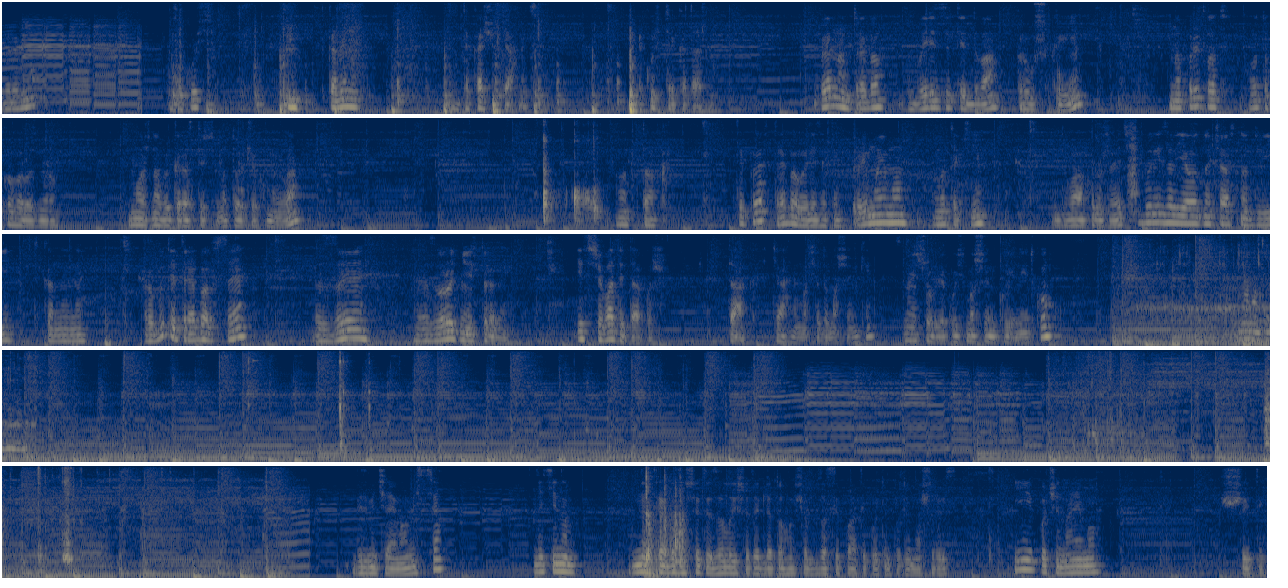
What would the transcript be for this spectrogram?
беремо якусь тканину, така що тягнеться, якусь трикотажну. Тепер нам треба вирізати два кружки, наприклад, ось такого розміру. Можна використати шматочок мила. От так. Тепер треба вирізати. Приймаємо отакі два кружечки. Вирізав я одночасно дві тканини. Робити треба все з зворотньої сторони. І зшивати також. Так, тягнемося до машинки. Знайшов якусь машинку і нитку. Відмічаємо місця, які нам не треба зашити, залишити для того, щоб засипати потім туди наш рис. І починаємо шити.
